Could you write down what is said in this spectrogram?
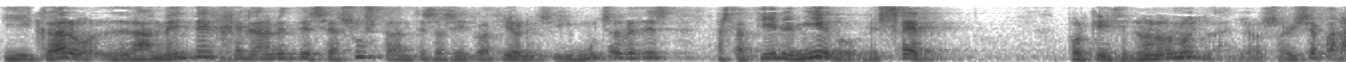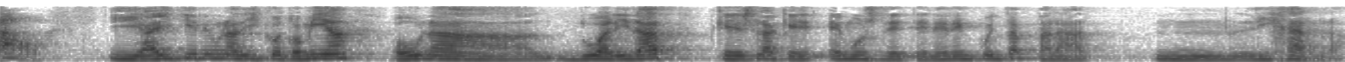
y claro, la mente generalmente se asusta ante esas situaciones y muchas veces hasta tiene miedo de ser, porque dice, no, no, no, yo soy separado. Y ahí tiene una dicotomía o una dualidad que es la que hemos de tener en cuenta para mm, lijarla.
